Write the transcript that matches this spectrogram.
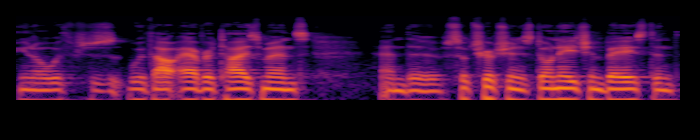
you know, with without advertisements, and the subscription is donation based. And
